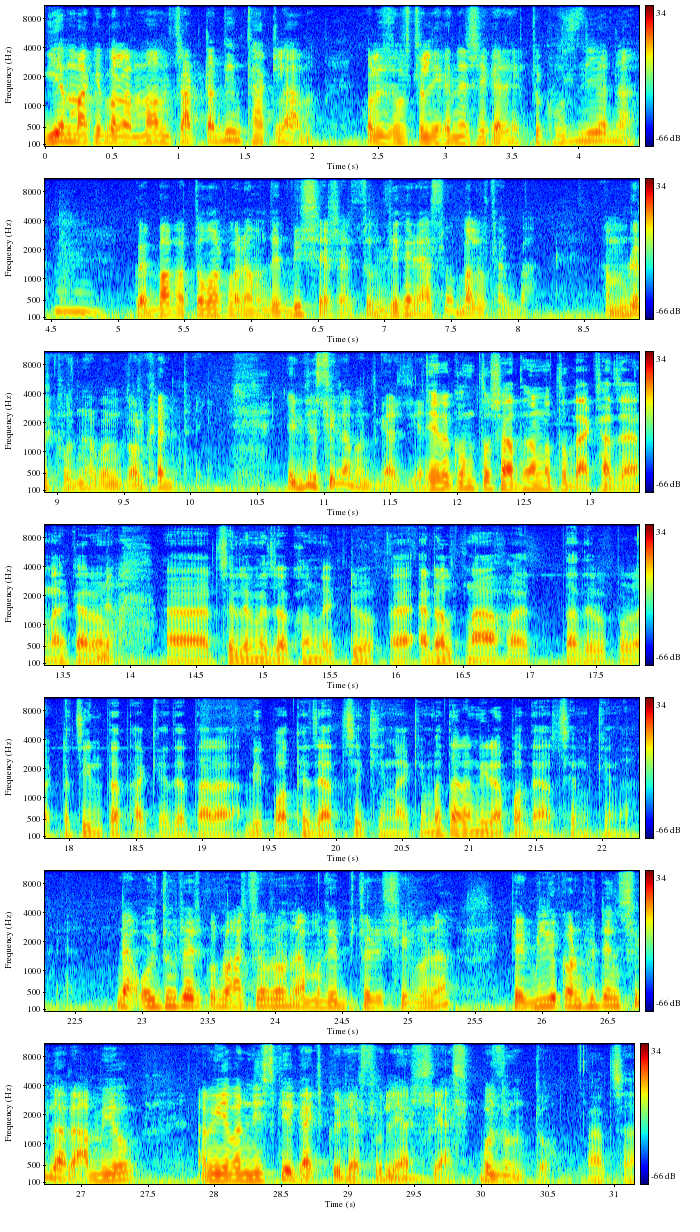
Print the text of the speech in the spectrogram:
গিয়ে মাকে বললাম মা আমি চারটা দিন থাকলাম কলেজ হোস্টেল এখানে সেখানে। একটু খোঁজ দিলে না। বাবা তোমার পরে আমাদের বিশ্বাস আছে তুমি যেখানে আসো ভালো থাকবা। আমাদের খোঁজ নেওয়ার কোনো দরকার নেই। এই যে ছিল আমাদের গার্জিয়ান। এরকম তো সাধারণত দেখা যায় না কারণ ছেলে মেয়ে যখন একটু অ্যাডাল্ট না হয় তাদের উপর একটা চিন্তা থাকে যে তারা বিপথে যাচ্ছে কিনা কিংবা তারা নিরাপদে আছেন কিনা। না ওই ধরনের কোনো আচরণ আমাদের ভিতরে ছিল না। ফ্যামিলি কনফিডেন্স ছিল আর আমিও আমি আমার নিজকে গাইড করে চলে আসছি আজ পর্যন্ত। আচ্ছা।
